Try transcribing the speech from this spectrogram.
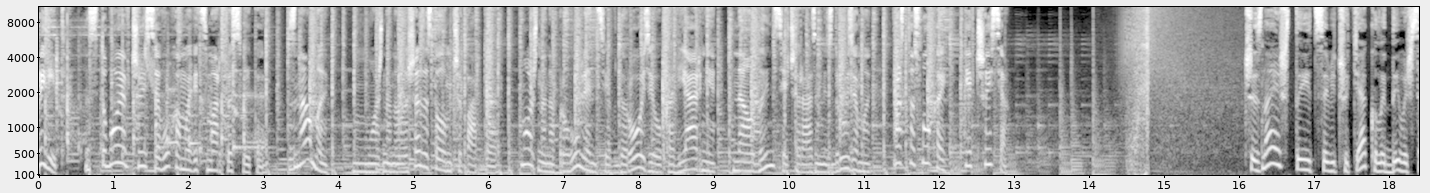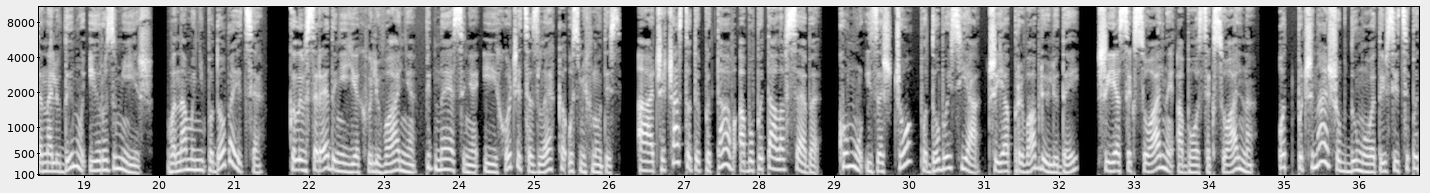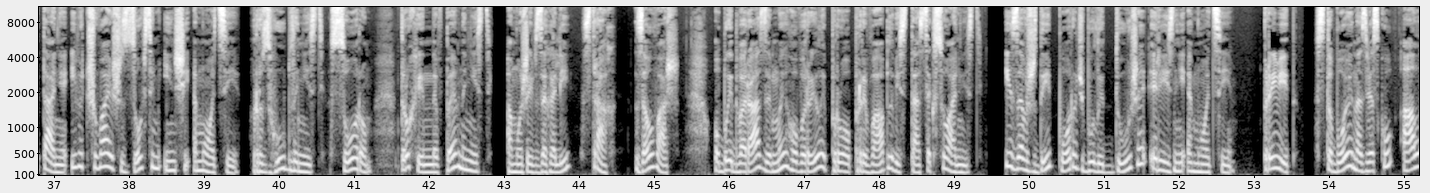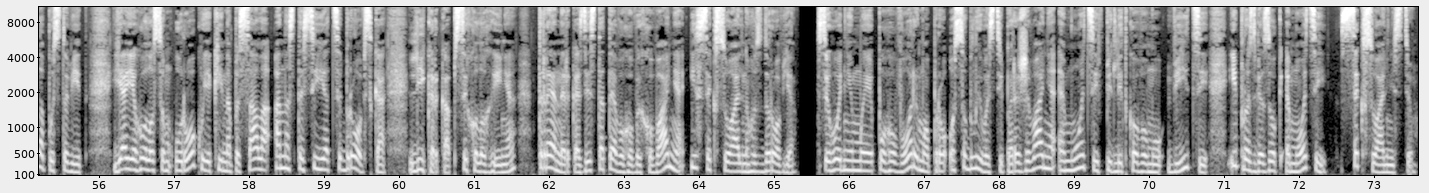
Привіт! З тобою вчуся вухами від смарт-освіти. З нами можна не лише за столом чи партою, можна на прогулянці, в дорозі, у кав'ярні, наодинці чи разом із друзями. Просто слухай і вчися. Чи знаєш ти це відчуття, коли дивишся на людину і розумієш, вона мені подобається? Коли всередині є хвилювання, піднесення і хочеться злегка усміхнутись. А чи часто ти питав або питала в себе, кому і за що подобаюсь я, чи я приваблюю людей, чи я сексуальний або сексуальна? От починаєш обдумувати всі ці питання і відчуваєш зовсім інші емоції: розгубленість, сором, трохи невпевненість, а може й взагалі страх. Зауваж, обидва рази ми говорили про привабливість та сексуальність, і завжди поруч були дуже різні емоції. Привіт! З тобою на зв'язку Алла Пустовіт. Я є голосом уроку, який написала Анастасія Цибровська, лікарка, психологиня, тренерка зі статевого виховання і сексуального здоров'я. Сьогодні ми поговоримо про особливості переживання емоцій в підлітковому віці і про зв'язок емоцій з сексуальністю.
